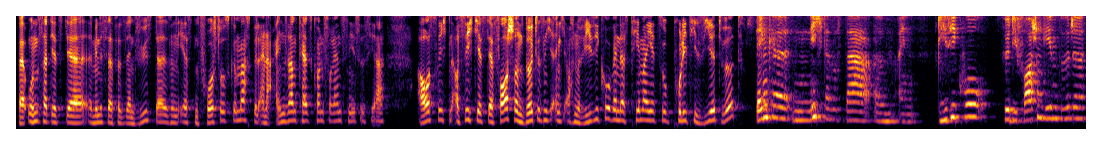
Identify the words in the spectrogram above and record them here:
Bei uns hat jetzt der Ministerpräsident Wüst da so einen ersten Vorstoß gemacht, will eine Einsamkeitskonferenz nächstes Jahr ausrichten. Aus Sicht jetzt der Forscher und birgt es nicht eigentlich auch ein Risiko, wenn das Thema jetzt so politisiert wird? Ich denke nicht, dass es da ähm, ein Risiko für die Forschung geben würde.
